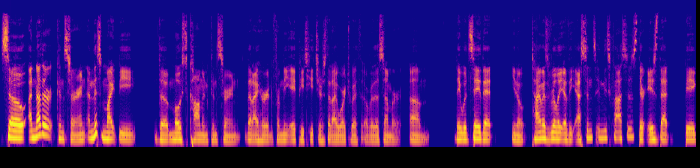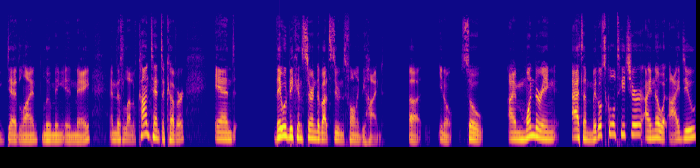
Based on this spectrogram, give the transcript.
So another concern, and this might be the most common concern that I heard from the AP teachers that I worked with over the summer. Um, they would say that you know time is really of the essence in these classes. There is that big deadline looming in May, and there's a lot of content to cover, and they would be concerned about students falling behind. Uh, you know, so I'm wondering as a middle school teacher, I know what I do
